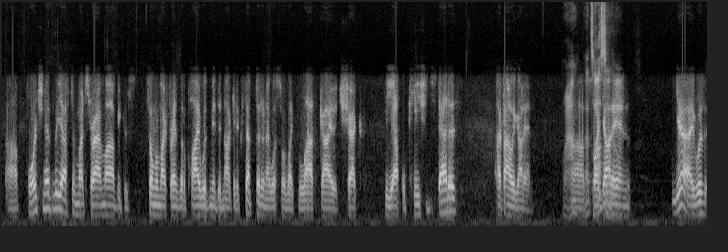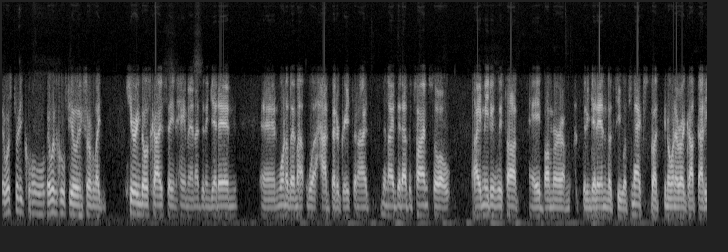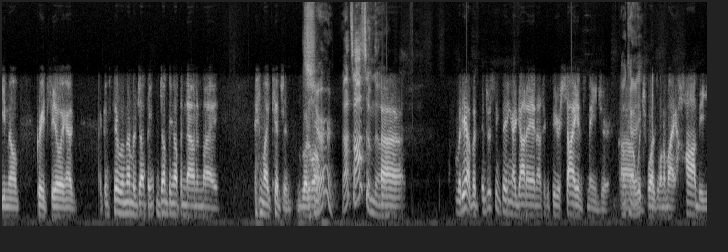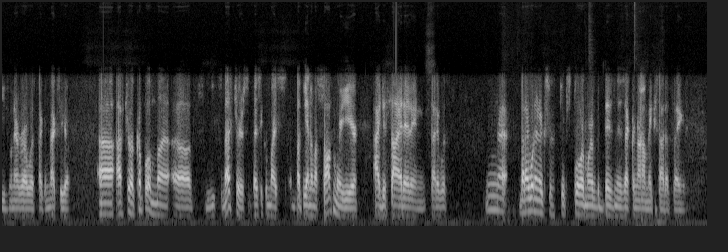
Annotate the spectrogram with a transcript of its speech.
Uh, fortunately, after much drama, because some of my friends that applied with me did not get accepted, and I was sort of like the last guy to check the application status, I finally got in. Wow. Uh, that's so awesome. I got in. Yeah, it was it was pretty cool. It was a cool feeling, sort of like hearing those guys saying, "Hey, man, I didn't get in," and one of them uh, had better grades than I than I did at the time. So I immediately thought, "Hey, bummer, I'm- I didn't get in. Let's see what's next." But you know, whenever I got that email, great feeling. I I can still remember jumping jumping up and down in my in my kitchen. But, well, Sure. That's awesome though. uh, but yeah, but interesting thing, I got in as a computer science major, Okay. uh, which was one of my hobbies whenever I was back in Mexico. Uh, after a couple of my, uh, semesters, basically my at the end of my sophomore year, I decided and that it was that I wanted to, to explore more of the business economic side of things.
